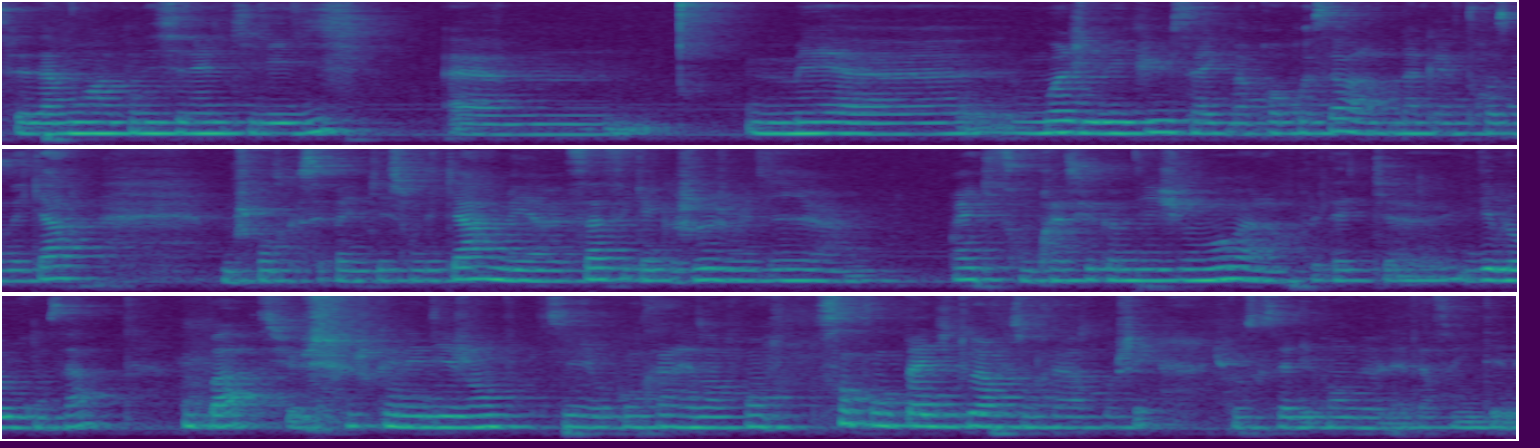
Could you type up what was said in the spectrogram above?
espèce d'amour inconditionnel qui les lie. Mais moi, je l'ai vécu ça avec ma propre sœur, alors qu'on a quand même 3 ans d'écart. Donc je pense que c'est pas une question d'écart, mais ça, c'est quelque chose, je me dis, ouais, qui seront presque comme des jumeaux, alors peut-être qu'ils développeront ça ou pas, parce que je, connais des gens pour qui, au contraire, les enfants s'entendent pas du tout alors qu'ils sont très rapprochés. Je pense que ça dépend de la personnalité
